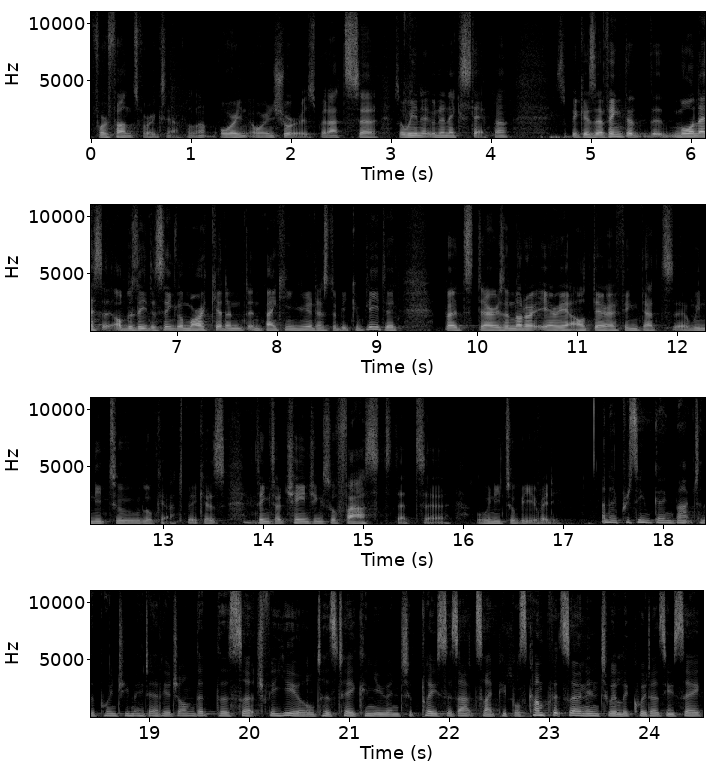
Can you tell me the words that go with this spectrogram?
for funds, for example, huh? or, in, or insurers. But that's, uh, so we're in, in the next step. Huh? So because I think that the, more or less, obviously the single market and, and, banking union has to be completed, but there is another area out there I think that uh, we need to look at because mm -hmm. things are changing so fast that uh, we need to be ready. And I presume, going back to the point you made earlier, John, that the search for yield has taken you into places outside people's comfort zone, into illiquid, as you say,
